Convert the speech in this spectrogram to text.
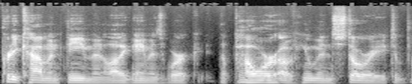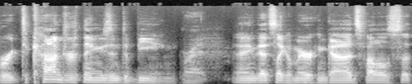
pretty common theme in a lot of Gaiman's work. The power Mm-hmm. of human story to break, to conjure things into being. Right. I think that's like American Gods follows a,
